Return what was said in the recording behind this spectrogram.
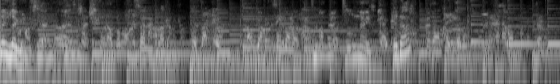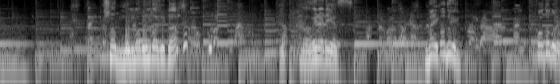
সাইজ লাগে। এটা? সব বোম্বা বোম্বা জুতা? এটা ঠিক আছে। ভাই, কত করে? কত করে?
